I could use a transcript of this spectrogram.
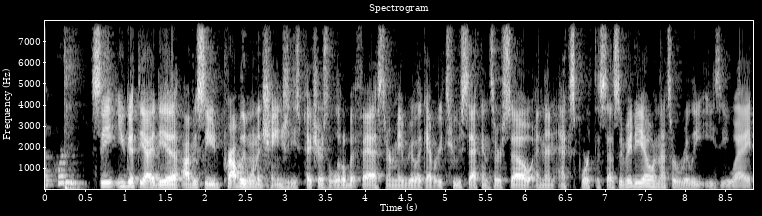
According See, you get the idea. Obviously, you'd probably want to change these pictures a little bit faster, maybe like every two seconds or so, and then export this as a video. And that's a really easy way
